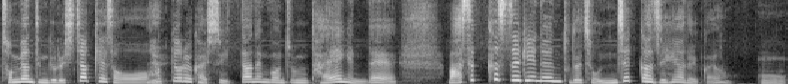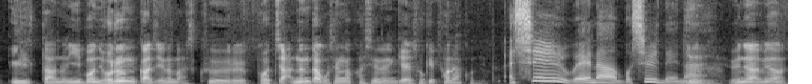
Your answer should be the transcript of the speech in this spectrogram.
전면 등교를 시작해서 예. 학교를 갈 수 있다는 건 좀 다행인데 마스크 쓰기는 도대체 언제까지 해야 될까요? 어, 일단은 이번 여름까지는 마스크를 벗지 않는다고 생각하시는 게 속이 편할 겁니다. 아, 실외나 뭐 실내나 예, 예. 왜냐하면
